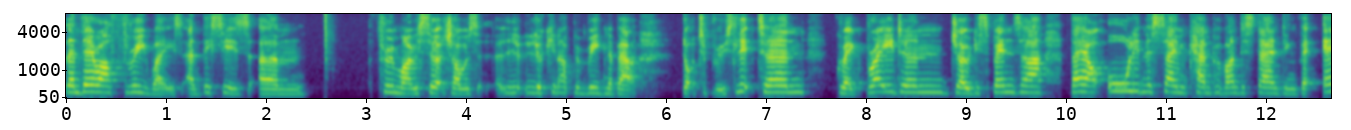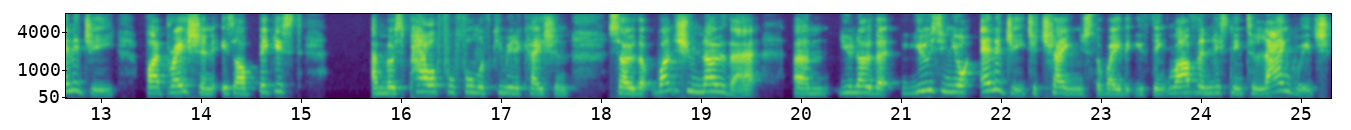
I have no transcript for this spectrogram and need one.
Then there are three ways, and this is um, through my research. I was l- looking up and reading about Dr. Bruce Lipton, Gregg Braden, Joe Dispenza. They are all in the same camp of understanding that energy, vibration is our biggest and most powerful form of communication. So that once you know that, um, you know that using your energy to change the way that you think rather than listening to language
